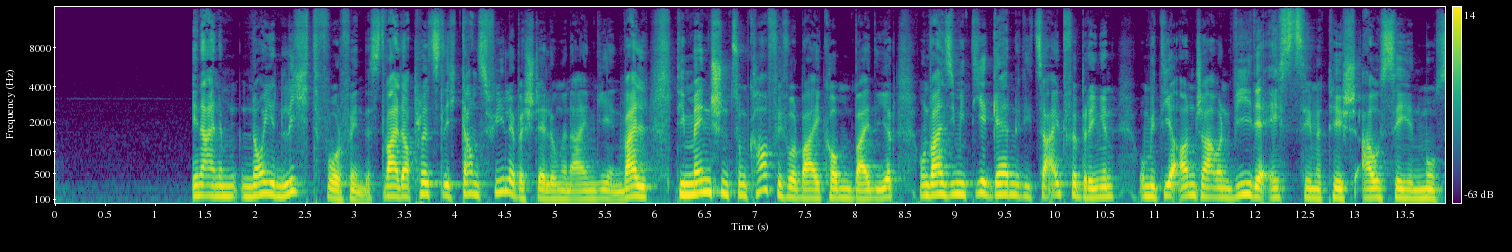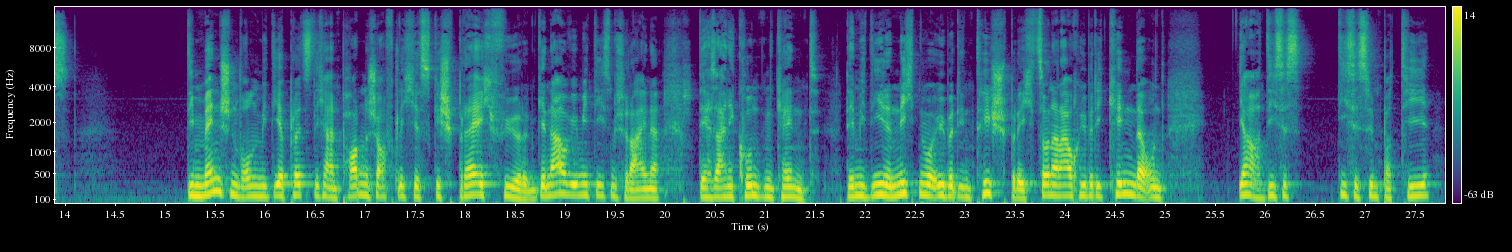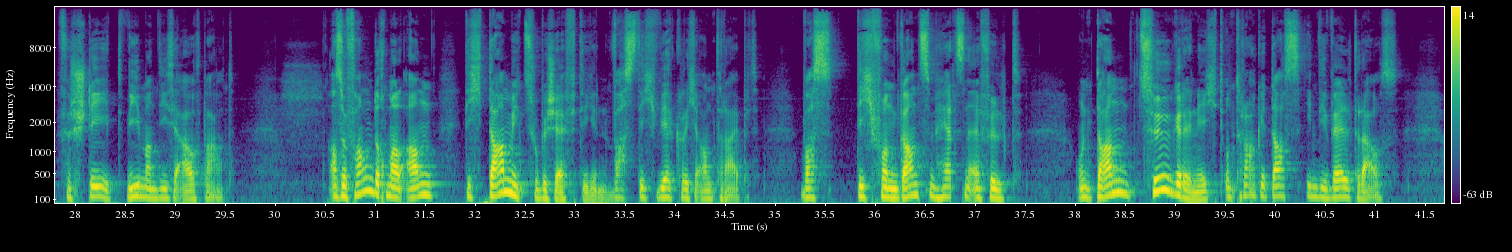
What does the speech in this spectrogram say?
in einem neuen Licht vorfindest, weil da plötzlich ganz viele Bestellungen eingehen, weil die Menschen zum Kaffee vorbeikommen bei dir und weil sie mit dir gerne die Zeit verbringen und mit dir anschauen, wie der Esszimmertisch aussehen muss. Die Menschen wollen mit dir plötzlich ein partnerschaftliches Gespräch führen, genau wie mit diesem Schreiner, der seine Kunden kennt, der mit ihnen nicht nur über den Tisch spricht, sondern auch über die Kinder und ja, dieses, diese Sympathie versteht, wie man diese aufbaut. Also fang doch mal an, dich damit zu beschäftigen, was dich wirklich antreibt, was dich von ganzem Herzen erfüllt. Und dann zögere nicht und trage das in die Welt raus.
